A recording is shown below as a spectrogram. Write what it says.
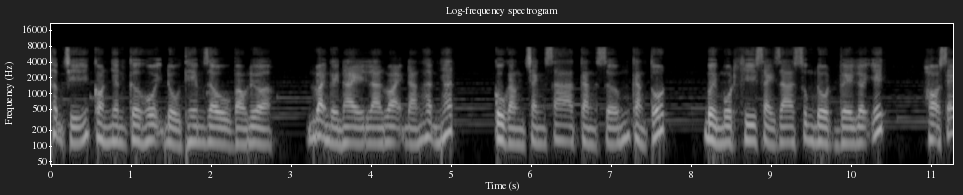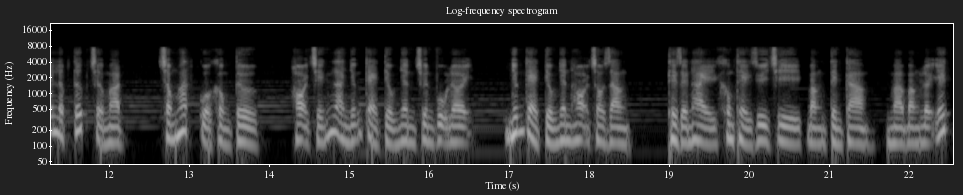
thậm chí còn nhân cơ hội đổ thêm dầu vào lửa. Loại người này là loại đáng hận nhất, cố gắng tránh xa càng sớm càng tốt, bởi một khi xảy ra xung đột về lợi ích, họ sẽ lập tức trở mặt. Trong mắt của khổng tử, họ chính là những kẻ tiểu nhân chuyên vụ lợi. Những kẻ tiểu nhân họ cho rằng, thế giới này không thể duy trì bằng tình cảm mà bằng lợi ích.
